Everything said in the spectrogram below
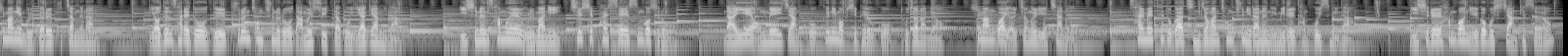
희망의 물결을 붙잡는 한 여든 살에도 늘 푸른 청춘으로 남을 수 있다고 이야기합니다. 이 시는 사무엘 울만이 78세에 쓴 것으로 나이에 얽매이지 않고 끊임없이 배우고 도전하며 희망과 열정을 잃지 않는 삶의 태도가 진정한 청춘이라는 의미를 담고 있습니다. 이 시를 한번 읽어보시지 않겠어요?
